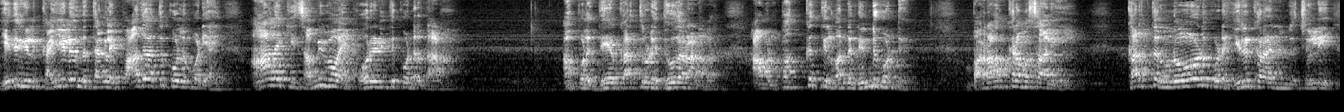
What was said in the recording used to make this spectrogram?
எதிரிகள் கையிலிருந்து தங்களை பாதுகாத்துக் கொள்ளும்படியாய் ஆலைக்கு சமீபமாய் போரடித்துக் கொண்டிருந்தானாம் அப்பொழுது தேவ கர்த்தருடைய தூதரானவர் அவன் பக்கத்தில் வந்து நின்று கொண்டு பராக்கிரமசாலியை கர்த்தர் உன்னோடு கூட இருக்கிறான் என்று சொல்லி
